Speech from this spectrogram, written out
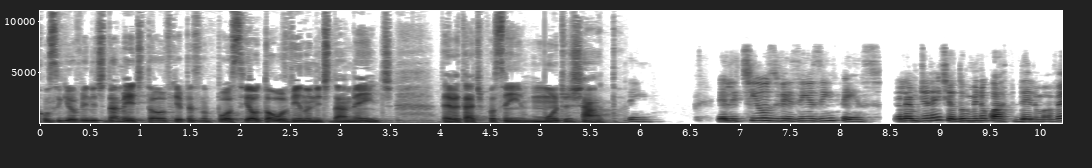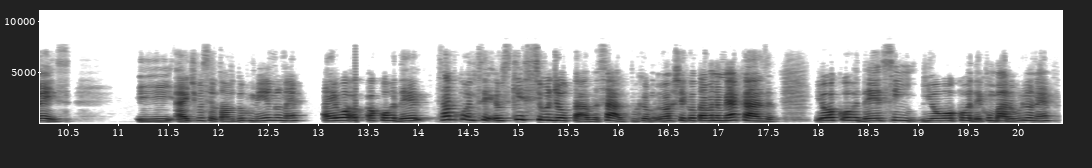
consegui ouvir nitidamente. Então eu fiquei pensando, pô, se eu tô ouvindo nitidamente, deve estar, tipo assim, muito chato. Sim. Ele tinha uns vizinhos intensos. Eu lembro direitinho, eu dormi no quarto dele uma vez. E aí, tipo assim, eu tava dormindo, né? Aí eu acordei. Sabe quando você. Eu esqueci onde eu tava, sabe? Porque eu eu achei que eu tava na minha casa. E eu acordei assim, e eu acordei com barulho, né?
